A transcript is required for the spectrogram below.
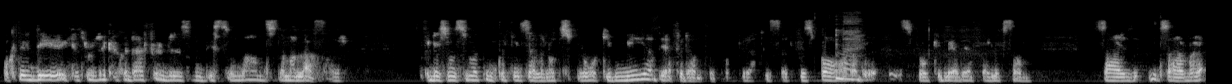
Och det, det, jag tror det är kanske därför det blir en dissonans när man läser det känns som att det inte finns heller något språk i media för den typen av berättelser. Det finns bara Nej. språk i media för liksom så här, så här,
